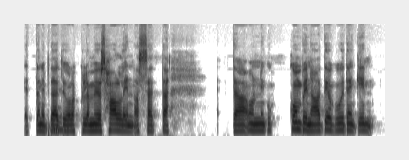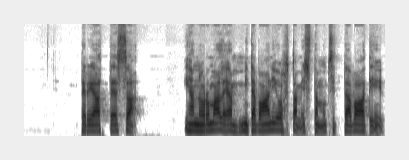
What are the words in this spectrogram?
että ne täytyy mm. olla kyllä myös hallinnassa, että tämä on niin kombinaatio kuitenkin periaatteessa ihan normaaleja mitä vaan johtamista, mutta sitten tämä vaatii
